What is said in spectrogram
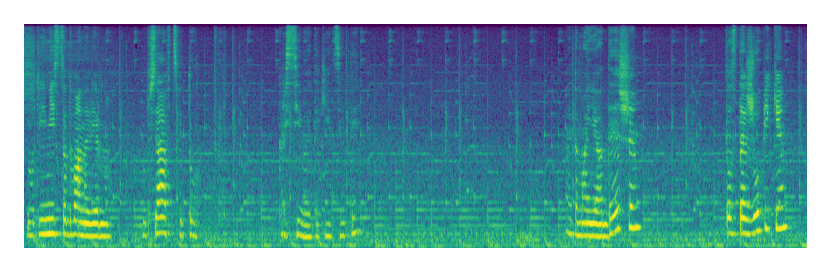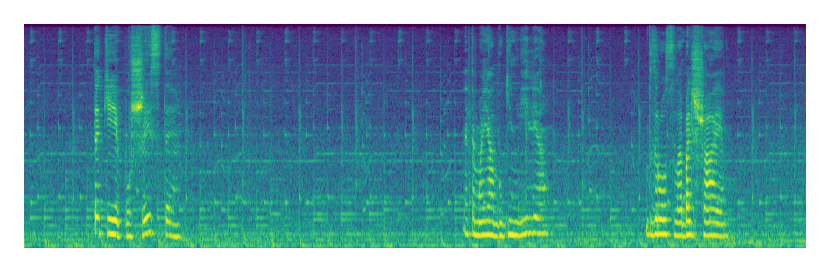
Вот ей месяца два, наверное. Вот вся в цвету. Красивые такие цветы. Это мои одеши. Толстожопики. Такие пушистые. Это моя бугенвилия. Взрослая, большая.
